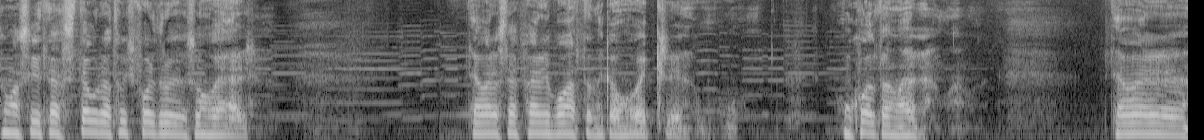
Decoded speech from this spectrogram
som man sier, det store tuskfordrøyet som var her. Det var så færre i båten det kom väckre. Hon kvältan her. Det var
